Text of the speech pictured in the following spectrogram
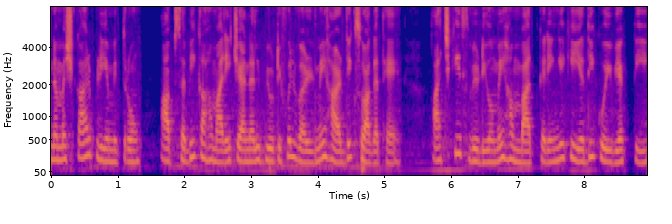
नमस्कार प्रिय मित्रों, आप सभी का हमारे चैनल ब्यूटीफुल वर्ल्ड में हार्दिक स्वागत है। आज की इस वीडियो में हम बात करेंगे कि यदि कोई व्यक्ति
